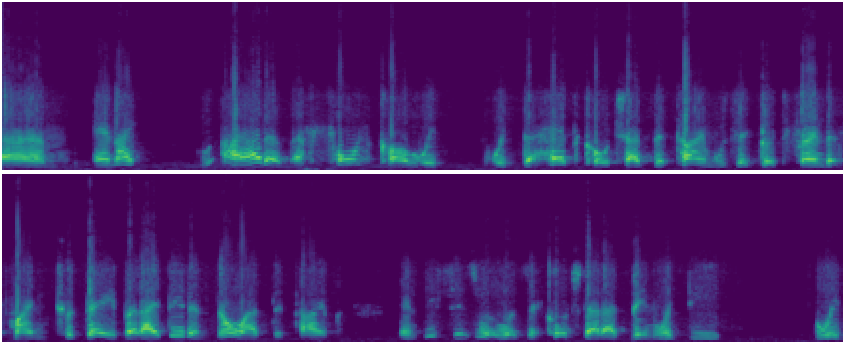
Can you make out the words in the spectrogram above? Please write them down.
um, and I I had a, a phone call with with the head coach at the time, who's a good friend of mine today, but I didn't know at the time. And this is what was a coach that had been with the with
